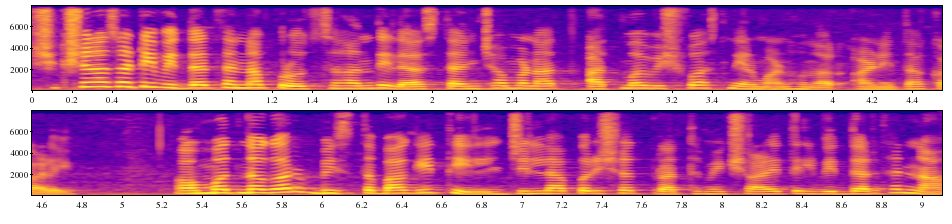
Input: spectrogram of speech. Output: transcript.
शिक्षणासाठी विद्यार्थ्यांना प्रोत्साहन दिल्यास त्यांच्या मनात आत्मविश्वास निर्माण होणार अनिता काळे. अहमदनगर भिस्तबाग येथील जिल्हा परिषद प्राथमिक शाळेतील विद्यार्थ्यांना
